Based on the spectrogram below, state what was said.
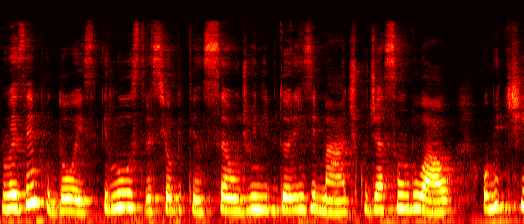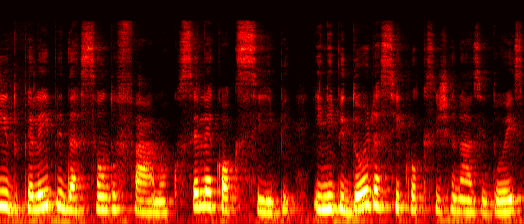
No exemplo 2, ilustra-se a obtenção de um inibidor enzimático de ação dual obtido pela hibridação do fármaco celecoxib, inibidor da ciclooxigenase 2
